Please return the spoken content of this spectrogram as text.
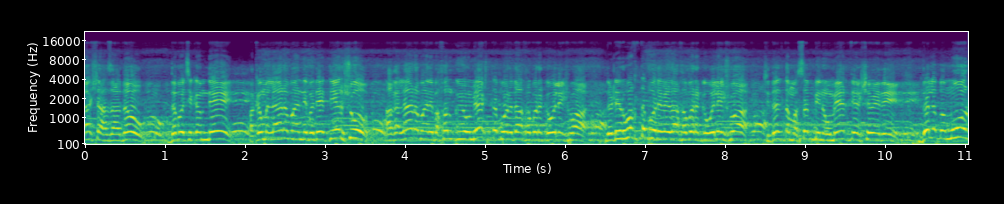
دا شهزاده و، ده به چې کوم دی، په کومه لاره باندې به دی تېر شو، هغه لاره باندې به خلکو یو میاشت پورې دا خبره کولای شوه، د ډېر وخته پورې به یې دا خبره کولای شوه چې دلته مصعب بن عمیر تېر شوی دی، ده له به مور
